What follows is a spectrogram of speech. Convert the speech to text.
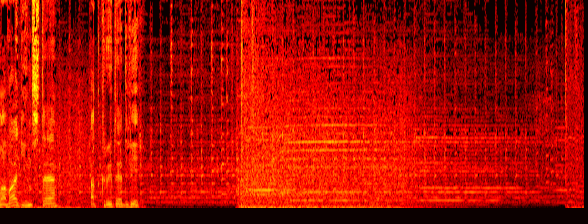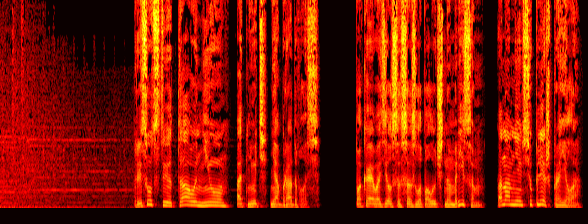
Глава 11. Открытая дверь. Присутствие Тао Нио отнюдь не обрадовалась. Пока я возился со злополучным рисом, она мне всю плешь проела.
